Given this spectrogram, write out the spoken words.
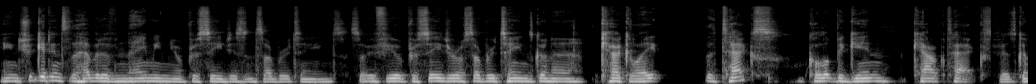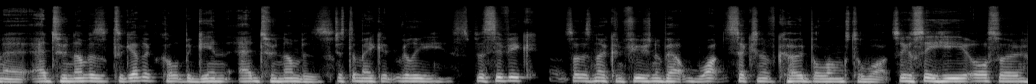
And you should get into the habit of naming your procedures and subroutines. So if your procedure or subroutine is going to calculate the tax, call it begin calc tax. If it's going to add two numbers together, call it begin add two numbers, just to make it really specific so there's no confusion about what section of code belongs to what. So you'll see here also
